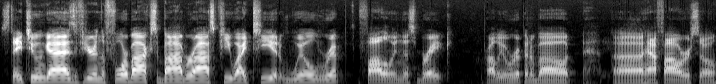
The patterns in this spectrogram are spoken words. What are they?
Stay tuned, guys. If you're in the four box, Bob Ross PYT, it will rip following this break. Probably will rip in about a uh, half hour or so.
